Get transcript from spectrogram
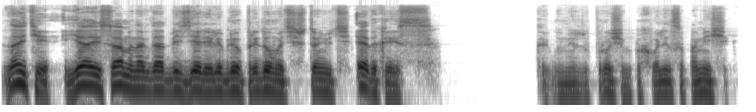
«Знаете, я и сам иногда от безделия люблю придумать что-нибудь эдакое как бы, между прочим, похвалился помещик.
